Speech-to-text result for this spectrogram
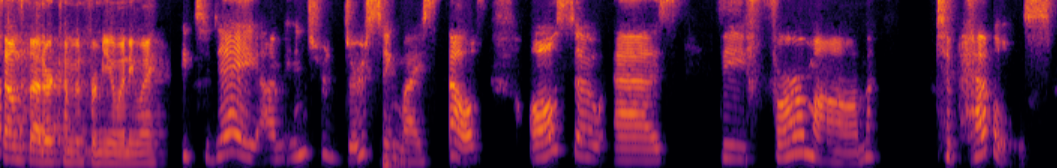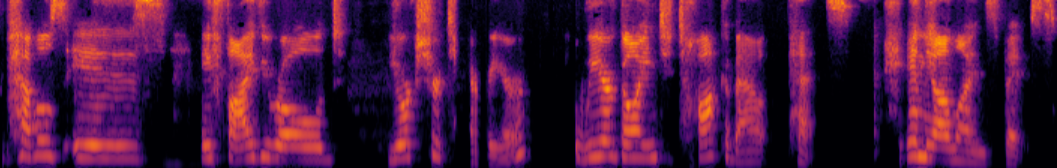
Sounds better coming from you anyway. Today, I'm introducing myself also as the fur mom to Pebbles. Pebbles is a five year old Yorkshire Terrier we are going to talk about pets in the online space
